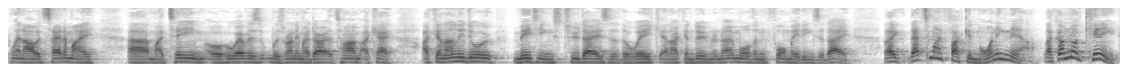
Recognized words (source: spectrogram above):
when I would say to my uh, my team or whoever was running my diary at the time, okay, I can only do meetings two days of the week, and I can do no more than four meetings a day. Like that's my fucking morning now. Like I'm not kidding.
